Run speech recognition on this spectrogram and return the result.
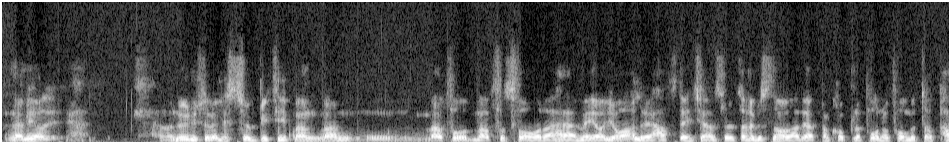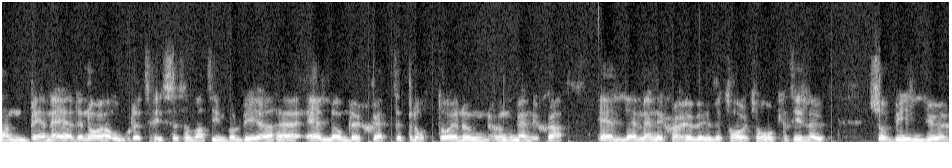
Nej, men jag, nu är det så väldigt subjektivt, man, man, man, får, man får svara här, men jag, jag har aldrig haft den känslan utan det är snarare det att man kopplar på någon form av pannben. Är det några orättvisor som varit involverade här eller om det skett ett brott och en ung, ung människa eller en människa överhuvudtaget har råkat illa ut så vill ju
